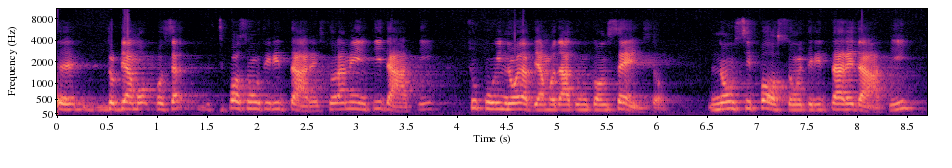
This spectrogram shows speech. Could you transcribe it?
eh, dobbiamo, possa, si possono utilizzare solamente i dati su cui noi abbiamo dato un consenso. Non si possono utilizzare dati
